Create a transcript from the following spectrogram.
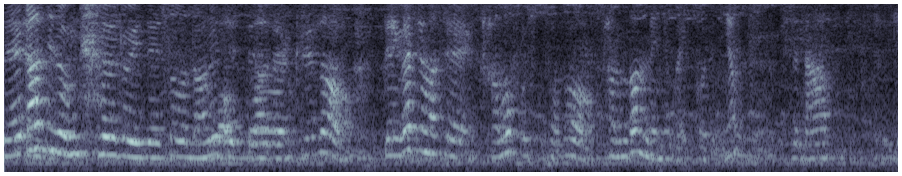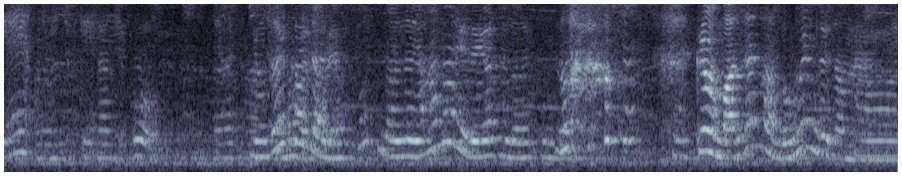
네 가지 종류로 이제 또 나눌 수 있대요. 맞아요. 그래서 네 가지 맛을 다 먹고 싶어서 반반 메뉴가 있거든요. 믹스 나두 개, 언니 두 개 해가지고 내가 지금 여덟 가지 아니었어? 나는 하나를 네 가지 넣었습니다. 그럼 만든 사람 너무 힘들잖아요. 어.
